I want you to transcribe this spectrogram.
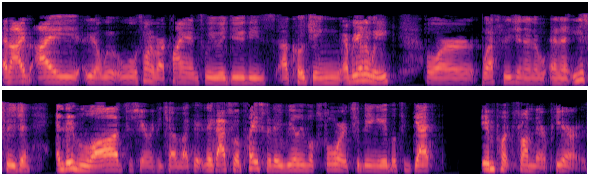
and I've, I, you know, with one of our clients, we would do these uh, coaching every other week for West region and, a, and an East region. And they love to share with each other. Like they, they got to a place where they really look forward to being able to get input from their peers.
